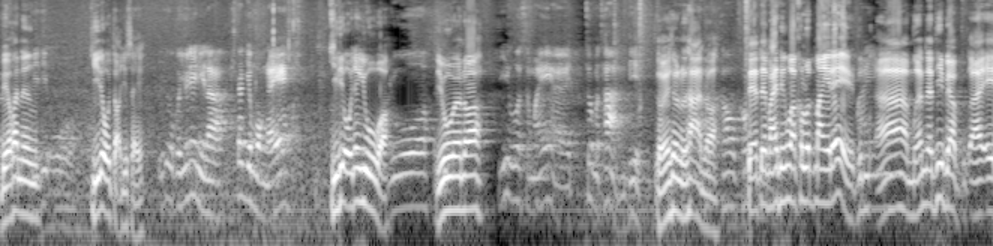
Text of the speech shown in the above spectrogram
เบลคันหนึ่งที่โอจีดีโอจอดอยู่ไส ที่โอก็อยู่ในนี่ล่ะจักจะมองไหนจีดีโอยังอยู่บ่อยู่อยู่แม่นบ่ที่โอสมัยไอ้ชนประทานพี่สมัยชนประทานบ่เขาเขาแต่แต่หมายถึงว่าเขารถใหม่เด้คุณใหม่อ่าเหมือนที่แบบไอ้ไอ้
